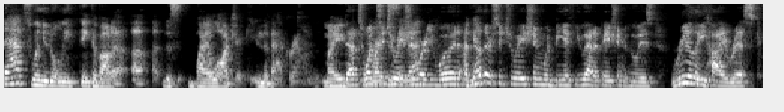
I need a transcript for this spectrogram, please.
that's when you'd only think about a, a, this biologic in the background. I That's one right situation that? where you would. Okay. Another situation would be if you had a patient who is really high risk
